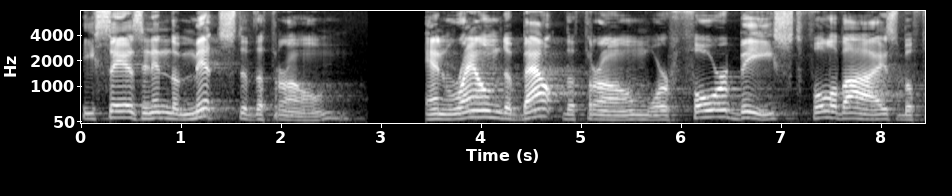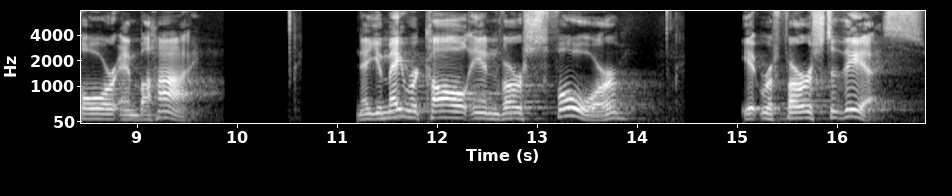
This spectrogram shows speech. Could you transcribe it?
he says, And in the midst of the throne, and round about the throne were four beasts full of eyes before and behind. Now, you may recall in verse 4, it refers to this.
